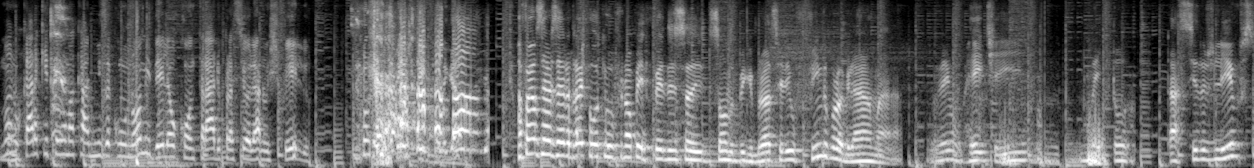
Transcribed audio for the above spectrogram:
Mano, o cara que tem uma camisa com o nome dele ao contrário pra se olhar no espelho. Não tem respeito, tá ligado? Rafael 00 Andrade falou que o final perfeito dessa edição do Big Brother seria o fim do programa. Veio um hate aí, um leitor assíduo de livros.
